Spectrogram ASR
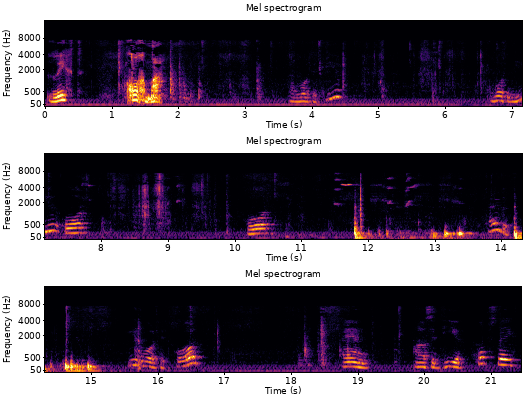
licht chogma. Dan wordt het hier, wordt het hier oor, oor. Hier wordt het oor, en als het hier opsteekt,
